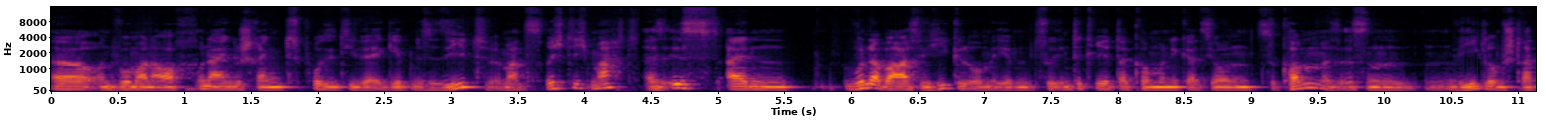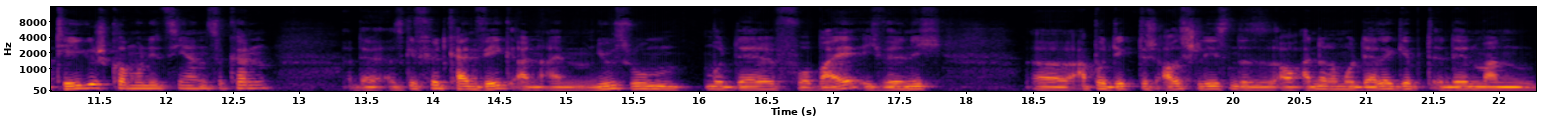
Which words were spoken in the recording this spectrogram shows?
äh, und wo man auch uneingeschränkt positive Ergebnisse sieht, wenn man es richtig macht. Es ist ein wunderbares Vehikel, um eben zu integrierter Kommunikation zu kommen. Es ist ein Vehikel, um strategisch kommunizieren zu können. Es führt kein Weg an einem Newsroom-Modell vorbei. Ich will nicht äh, apodiktisch ausschließen, dass es auch andere Modelle gibt, in denen man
